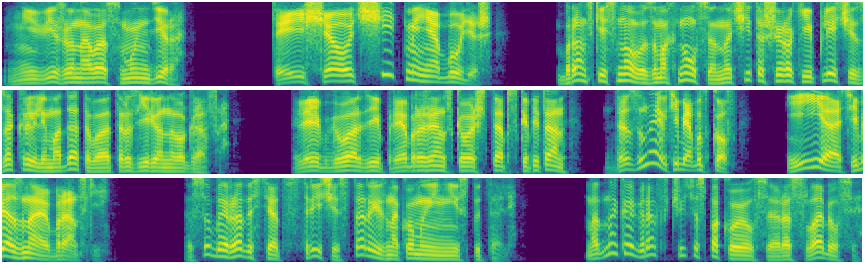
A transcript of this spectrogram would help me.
«Не вижу на вас мундира». «Ты еще учить меня будешь?» Бранский снова замахнулся, но чьи-то широкие плечи закрыли Мадатова от разъяренного графа. «Лейб-гвардии Преображенского штабс-капитан. Да знаю тебя, Будков. И я тебя знаю, Бранский». Особой радости от встречи старые знакомые не испытали. Однако граф чуть успокоился, расслабился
